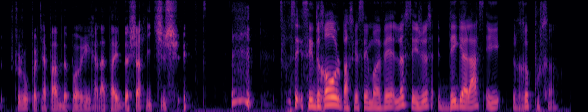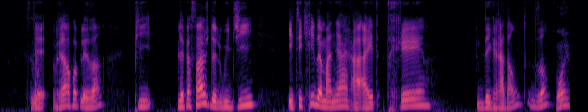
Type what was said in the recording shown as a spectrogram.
Je suis toujours pas capable de pas rire à la tête de Charlie qui C'est c'est drôle parce que c'est mauvais. Là, c'est juste dégueulasse et repoussant. C'était vraiment pas plaisant. Puis le personnage de Luigi est écrit de manière à être très dégradante, disons. Ouais.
